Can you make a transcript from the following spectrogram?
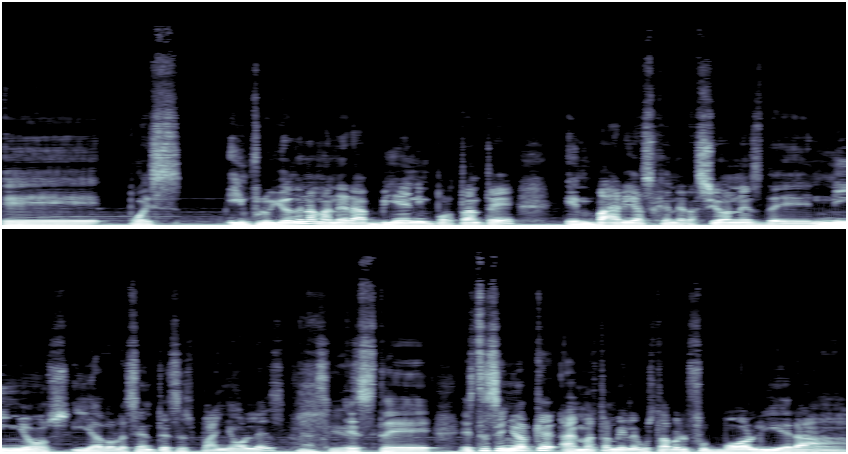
eh, pues influyó de una manera bien importante en varias generaciones de niños y adolescentes españoles. Así es. Este, este señor que además también le gustaba el fútbol y era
